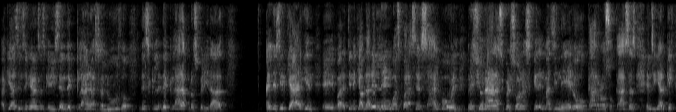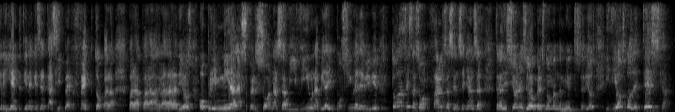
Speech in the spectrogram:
Aquellas enseñanzas que dicen declara salud o declara prosperidad. El decir que alguien eh, tiene que hablar en lenguas para ser salvo, o el presionar a las personas que den más dinero, o carros, o casas, enseñar que el creyente tiene que ser casi perfecto para, para, para agradar a Dios, oprimir a las personas a vivir una vida imposible de vivir. Todas esas son falsas enseñanzas, tradiciones de hombres, no mandamientos de Dios. Y Dios lo detesta.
